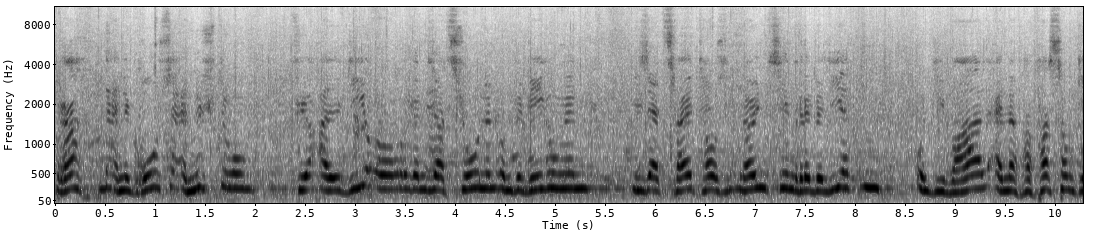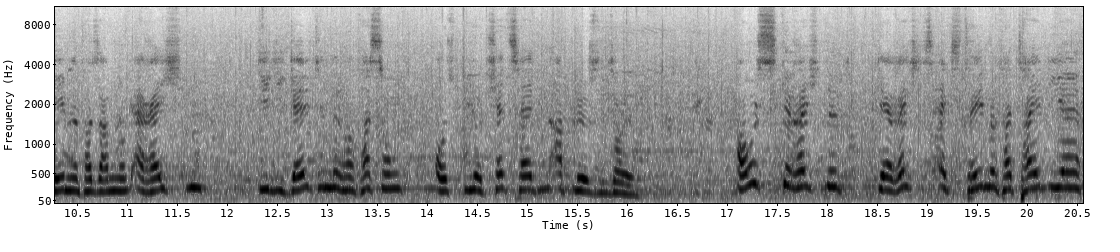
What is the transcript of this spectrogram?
brachten eine große Ernüchterung für all die Organisationen und Bewegungen, die seit 2019 rebellierten und die Wahl einer verfassunggebenden Versammlung erreichten, die die geltende Verfassung aus Pinochet-Zeiten ablösen soll. Ausgerechnet der rechtsextreme Verteidiger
